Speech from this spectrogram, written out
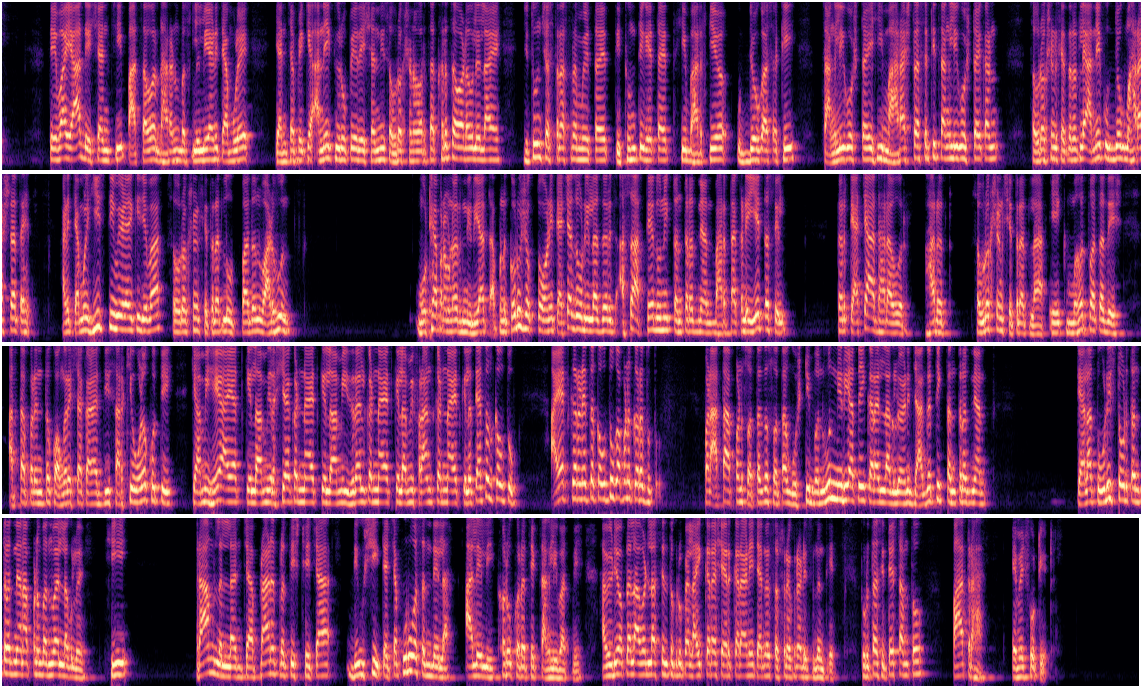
तेव्हा या देशांची पाचावर धारण बसलेली आणि त्यामुळे यांच्यापैकी अनेक युरोपीय देशांनी संरक्षणावरचा खर्च वाढवलेला आहे. जिथून शस्त्रास्त्र मिळत आहेत तिथून ती घेत आहेत ही भारतीय उद्योगासाठी चांगली गोष्ट आहे ही महाराष्ट्रासाठी चांगली गोष्ट आहे कारण संरक्षण क्षेत्रातले अनेक उद्योग महाराष्ट्रात आहेत. आणि त्यामुळे हीच ती वेळ आहे की जेव्हा संरक्षण क्षेत्रातलं उत्पादन वाढवून मोठ्या प्रमाणावर निर्यात आपण करू शकतो आणि त्याच्या जोडीला जर असं अत्याधुनिक तंत्रज्ञान भारताकडे येत असेल तर त्याच्या आधारावर भारत संरक्षण क्षेत्रातला एक महत्त्वाचा देश. आत्तापर्यंत काँग्रेसच्या काळात जी सारखी ओळख होती की आम्ही हे आयात केलं आम्ही रशियाकडनं आयात केलं आम्ही इस्रायलकडनं आयात केलं आम्ही फ्रान्सकडनं आयात केलं त्याचंच कौतुक. आयात करण्याचं कौतुक आपण करत होतो. पण आता आपण स्वतःचं स्वतः गोष्टी बनवून निर्यातही करायला लागलो आणि जागतिक तंत्रज्ञान त्याला तोडीस तोड तंत्रज्ञान आपण बनवायला लागलोय. ही राम लल्लांच्या प्राणप्रतिष्ठेच्या दिवशी त्याच्या पूर्वसंध्येला आलेली खरोखरच एक चांगली बातमी. हा व्हिडिओ आपल्याला आवडला असेल तर कृपया लाईक करा शेअर करा आणि चॅनल सबस्क्राईब करायची विनंती तुर्तास इथेच थांबतो. पाहत रहा. M H forty eight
